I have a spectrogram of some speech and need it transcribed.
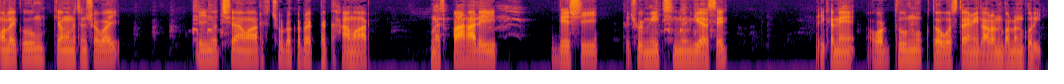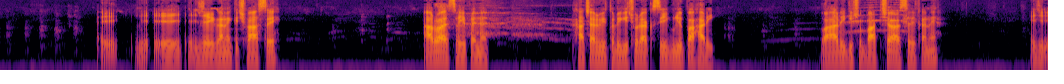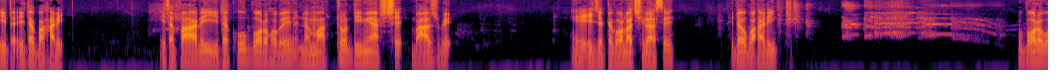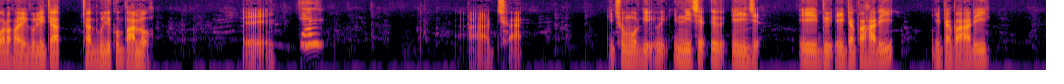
ওয়ালাইকুম কেমন আছেন সবাই? এই হচ্ছে আমার ছোটোখাটো একটা খামার। মানে পাহাড়ি, দেশি কিছু মিক্স মুরগি আছে। এখানে অর্ধ উন্মুক্ত অবস্থায় আমি লালন পালন করি। এই যে এখানে কিছু আছে। আরও আছে এখানে। খাঁচার ভিতরে কিছু রাখছি, এগুলি পাহাড়ি। পাহাড়ি কিছু বাচ্চা আছে এখানে। এই যে এটা এটা পাহাড়ি। এটা পাহাড়ি এটা খুব বড় হবে এটা মাত্র ডিমে আসছে বা আসবে। এই যে একটা গলা ছিল আছে এটাও পাহাড়ি। খুব বড় বড় হয় এগুলি জাত জাতগুলি খুব ভালো। আচ্ছা কিছু মুরগি ওই নিচে এই যে এই দুই এইটা পাহাড়ি এটা পাহাড়ি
